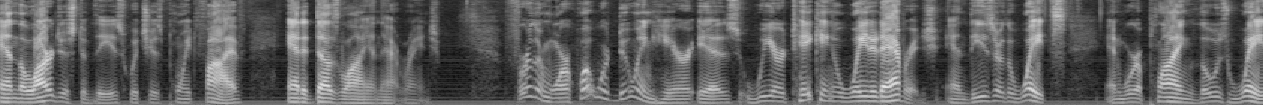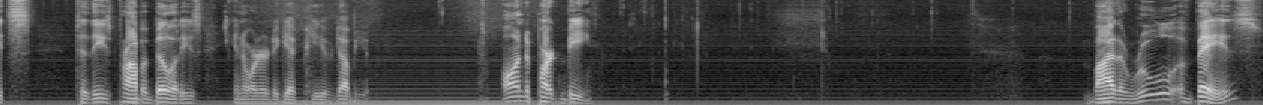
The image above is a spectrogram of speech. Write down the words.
and the largest of these, which is 0.5, and it does lie in that range. Furthermore, what we're doing here is we are taking a weighted average, and these are the weights, and we're applying those weights to these probabilities in order to get P of W. On to part B. by the rule of Bayes,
